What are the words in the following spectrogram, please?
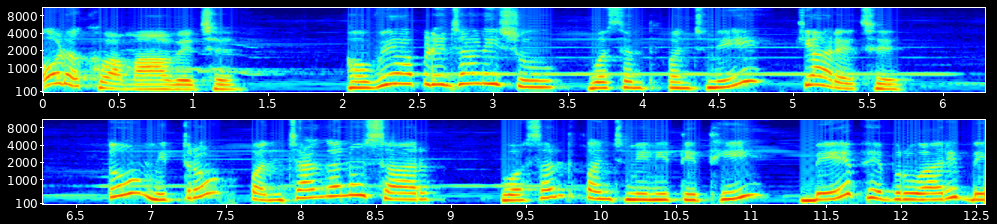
ઓળખવામાં આવે છે. હવે આપણે જાણીશું વસંત પંચમી ક્યારે છે. તો મિત્રો, પંચાંગ અનુસાર વસંત પંચમીની તિથિ બે ફેબ્રુઆરી બે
